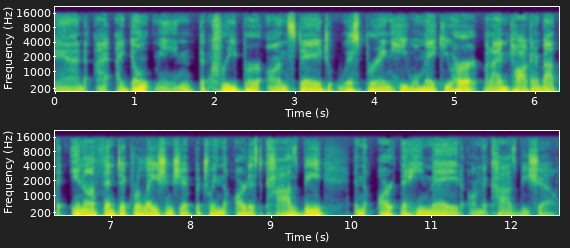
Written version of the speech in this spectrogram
And I, I don't mean the creeper on stage whispering he will make you hurt, but I'm talking about the inauthentic relationship between the artist Cosby and the art that he made on The Cosby Show.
